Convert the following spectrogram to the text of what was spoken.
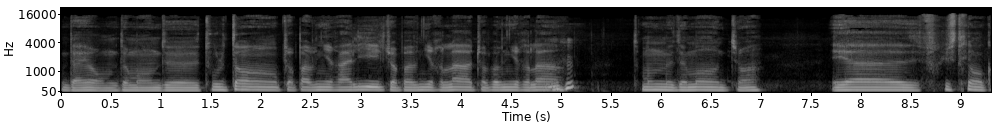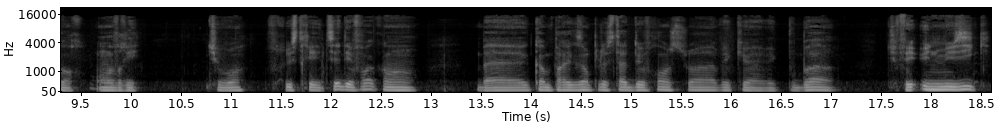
D'ailleurs, on me demande euh, tout le temps, tu vas pas venir à Lille, tu vas pas venir là, tu vas pas venir là. Mhm. Tout le monde me demande, tu vois. Et euh, frustré encore, en vrai. Tu vois, frustré. Tu sais, des fois, quand, bah, comme par exemple le Stade de France, tu vois, avec, euh, avec Booba, tu fais une musique.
